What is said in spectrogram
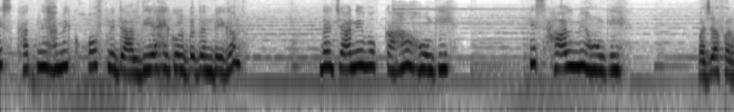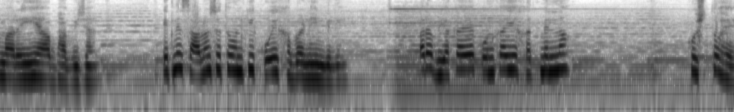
इस खत ने हमें खौफ में डाल दिया है गुलबदन बेगम। न जाने वो कहाँ होंगी किस हाल में होंगी। वजह फरमा रही हैं आप भाभी जान इतने सालों से तो उनकी कोई खबर नहीं मिली। और अब यकायक उनका ये खत मिलना कुछ तो है।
